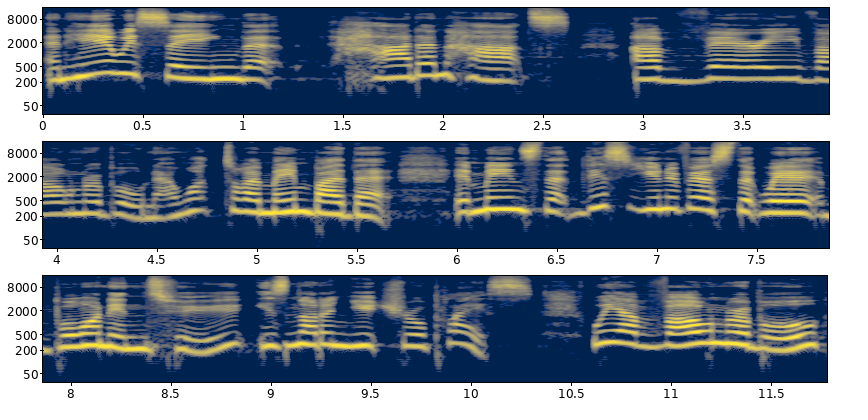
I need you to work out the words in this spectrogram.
And here we're seeing that hardened hearts are very vulnerable. Now, what do I mean by that? It means that this universe that we're born into is not a neutral place. We are vulnerable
